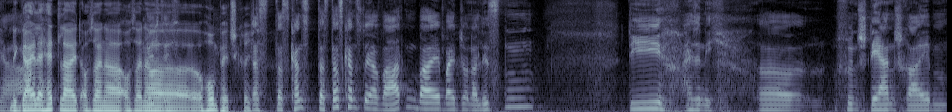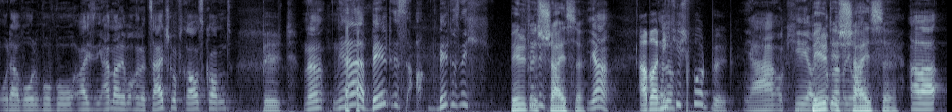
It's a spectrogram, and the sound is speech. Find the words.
Ja. eine geile Headline auf seiner, auf seiner Homepage kriegt. Das, das, kannst, das, das kannst du erwarten bei, bei Journalisten, die, weiß ich nicht, äh, für einen Stern schreiben oder wo, wo, wo, weiß ich nicht, einmal die Woche eine Zeitschrift rauskommt. Bild. Ne? Ja, Bild ist, Bild ist nicht, Bild ist ich- scheiße. ja, Aber nicht Also- die Sportbild. ja, okay. Bild ist scheiße. Aber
